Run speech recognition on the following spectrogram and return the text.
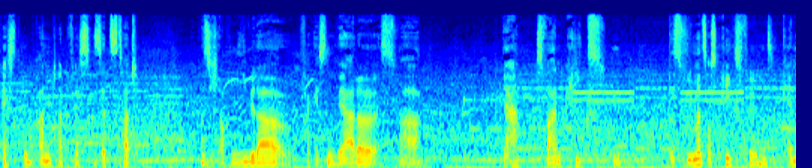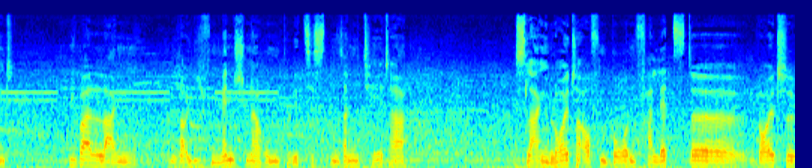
festgebrannt hat, festgesetzt hat, was ich auch nie wieder vergessen werde. Es war, ja, es war ein Kriegs, das, wie man es aus Kriegsfilmen kennt. Überall lang liefen Menschen herum, Polizisten, Sanitäter, es lagen Leute auf dem Boden, verletzte Leute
